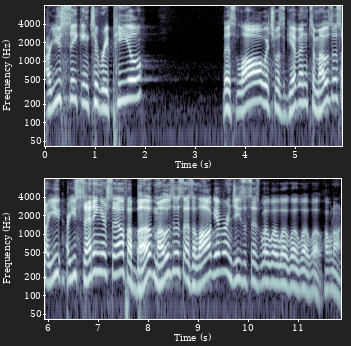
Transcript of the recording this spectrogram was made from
are you seeking to repeal this law which was given to Moses? Are you, are you setting yourself above Moses as a lawgiver? And Jesus says, Whoa, whoa, whoa, whoa, whoa, whoa, hold on.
